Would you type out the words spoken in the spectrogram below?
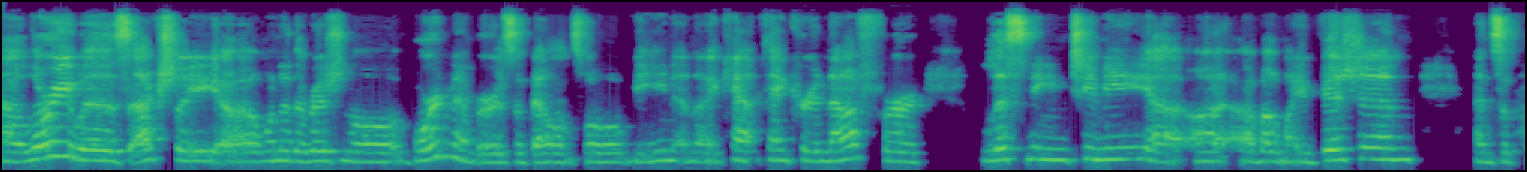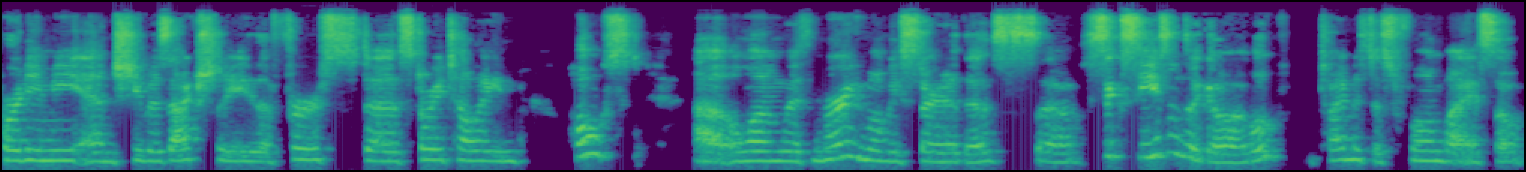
Uh, Lori was actually uh, one of the original board members of Balance Wellbeing, and I can't thank her enough for listening to me uh, about my vision and supporting me. And she was actually the first uh, storytelling host uh, along with Murray when we started this uh, six seasons ago. Time has just flown by. So,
